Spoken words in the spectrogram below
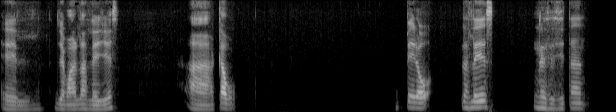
el llevar las leyes a cabo. Pero las leyes necesitan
